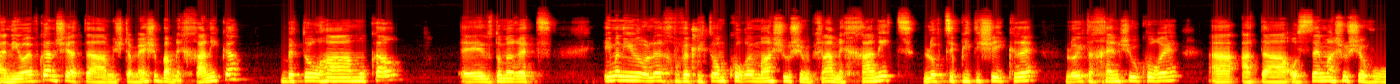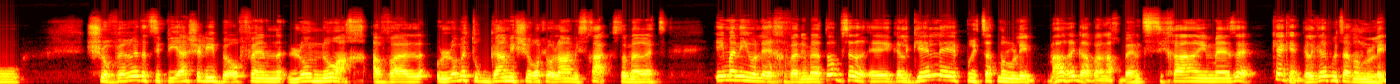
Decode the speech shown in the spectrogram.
אני אוהב כאן שאתה משתמש במכניקה בתור המוכר. אה, זאת אומרת, אם אני הולך ופתאום קורה משהו שמבחינה מכנית לא ציפיתי שיקרה, לא ייתכן שהוא קורה, אתה עושה משהו שהוא שובר את הציפייה שלי באופן לא נוח, אבל הוא לא מתורגם ישירות לעולם המשחק. זאת אומרת, אם אני הולך ואני אומר, טוב בסדר, אה, גלגל אה, פריצת מנעולים. מה רגע, אבל אנחנו באמצע שיחה עם אה, זה. כן, כן, גלגל פריצת מנעולים.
